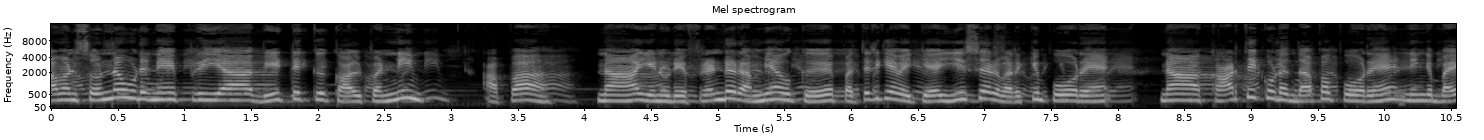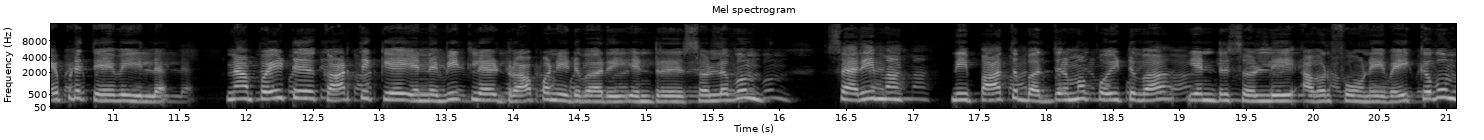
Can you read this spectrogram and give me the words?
அவன் சொன்ன உடனே பிரியா வீட்டுக்கு கால் பண்ணி அப்பா நான் என்னுடைய ஃப்ரெண்டு ரம்யாவுக்கு பத்திரிக்கை வைக்க ஈஸ்வர் வரைக்கும் போறேன். நான் கார்த்திக் கூட தாப்பா போறேன். நீங்க பயப்பட தேவையில்லை. நான் போயிட்டு கார்த்திக்கே என்னை வீட்டுல டிராப் பண்ணிடுவாரு என்று சொல்லவும் சரிம்மா நீ பார்த்து பத்திரமா போயிட்டு வா என்று சொல்லி அவர் போனை வைக்கவும்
